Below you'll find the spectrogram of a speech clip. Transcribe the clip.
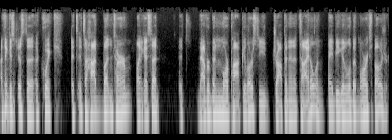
I think it's just a, a quick. It's it's a hot button term. Like I said, it's never been more popular. So you drop it in a title, and maybe you get a little bit more exposure.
